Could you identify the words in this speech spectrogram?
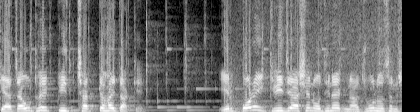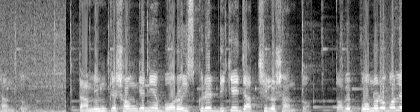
ক্যাচ আউট হয়ে ক্রিজ ছাড়তে হয় তাকে। এরপরেই ক্রিজে আসেন অধিনায়ক নাজমুল হোসেন শান্ত। তামিমকে সঙ্গে নিয়ে বড় স্কোরের দিকেই যাচ্ছিল শান্ত। তবে পনেরো বলে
